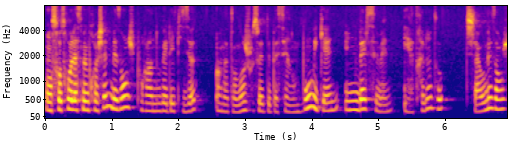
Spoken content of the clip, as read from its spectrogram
On se retrouve la semaine prochaine, mes anges, pour un nouvel épisode. En attendant, je vous souhaite de passer un bon week-end, une belle semaine et à très bientôt. Ciao mes anges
